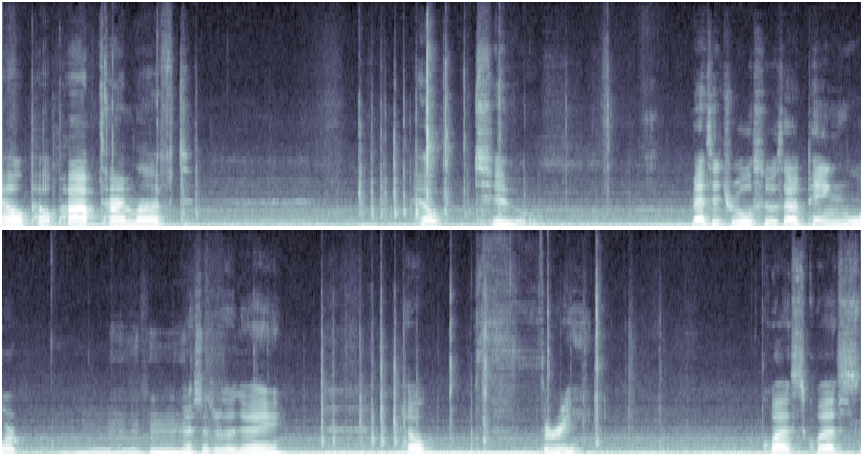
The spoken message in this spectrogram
help, help pop, time left, help 2. Message, rule, suicide, ping, warp, mm -hmm, message of the day, help 3, quest, quest,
